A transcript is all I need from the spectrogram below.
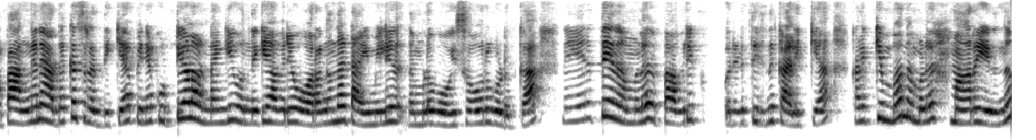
അപ്പം അങ്ങനെ അതൊക്കെ ശ്രദ്ധിക്കുക. പിന്നെ കുട്ടികളുണ്ടെങ്കിൽ ഒന്നുകിൽ അവർ ഉറങ്ങുന്ന ടൈമിൽ നമ്മൾ വോയിസ് ഓവർ കൊടുക്കുക. നേരത്തെ നമ്മൾ ഇപ്പം അവർ ഒരിടത്തിരുന്ന് കളിക്കുക കളിക്കുമ്പോൾ നമ്മൾ മാറിയിരുന്ന്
